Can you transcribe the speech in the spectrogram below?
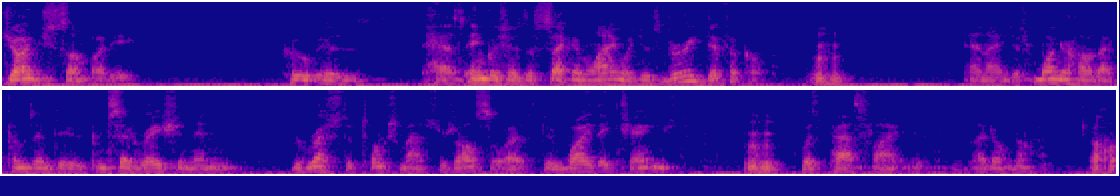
judge somebody who is has English as a second language is very difficult. Mhm. And I just wonder how that comes into consideration in the rest of Toastmasters also as to why they changed Mhm. with Pathfinder. I don't know. Uh-huh.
